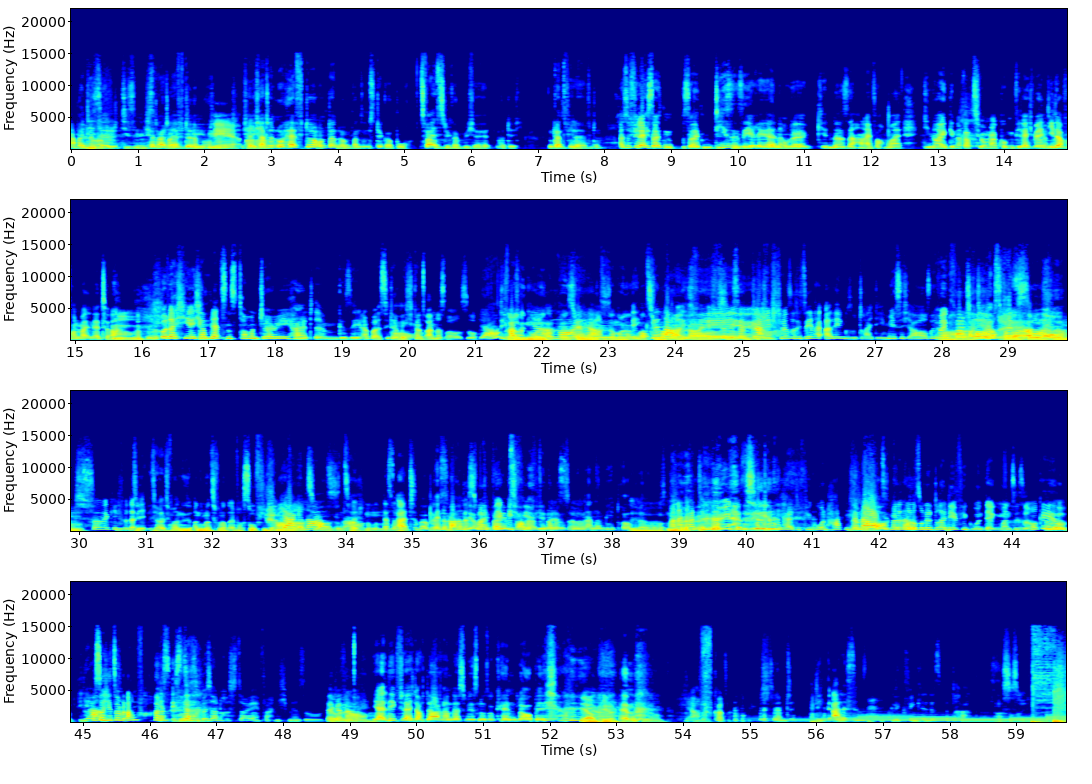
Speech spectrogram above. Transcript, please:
Aber diese, die sind nicht Ich hatte halt Hefte immer. Nee. Ich, ich hatte nur Hefte und dann irgendwann so ein Stickerbuch. Zwei Stickerbücher hätten- hatte ich. Und ganz viele Hefte. Also vielleicht sollten, sollten diese Serien oder Kindersachen einfach mal die neue Generation mal gucken. Vielleicht werden die Genau. davon mal netter. Hm. Oder hier, ich habe letztens Tom und Jerry halt ähm, gesehen, aber es sieht halt Oh. wirklich ganz anders aus. So. Ja? Ich war ja, schon die neue Version dieser neuen Animation. genau, ich, finde es ja gar nicht schön, so die sehen halt alle irgendwie so 3D-mäßig aus. Ich war Ja, voll die traurig. ist voll Ja. schlimm. Das war wirklich für Die, ja, ich meine, die Animation hat einfach so viel Charme. Ja, genau, so, genau. Zeichnungen Das so. alte war Am besser. Ende machen die Das war dem wirklich Song viel, viel noch besser. einen anderen Beat drauf. Ja. Man hat halt die Mühe gesehen, die halt die Figuren hatten. Genau, aber jetzt sieht man dann genau. nur noch so eine 3D-Figur und denkt man sich so, okay, Mhm, ja. was soll ich jetzt damit anfangen? Jetzt ist diese besondere Story einfach nicht mehr so. Ja, Ja, genau. Ja, liegt vielleicht auch daran, dass wir es nur so kennen, glaube ich. Ja, okay. Ähm. okay ja. Ja, Gott. Stimmt. Liegt alles im Blickwinkel des Betrachters. Das ist richtig.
